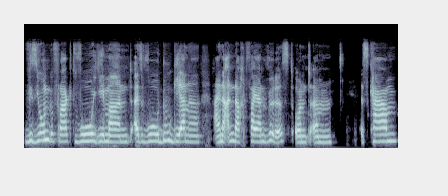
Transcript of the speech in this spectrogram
Vision gefragt, wo jemand, also wo du gerne eine Andacht feiern würdest. Und ähm, es kam,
